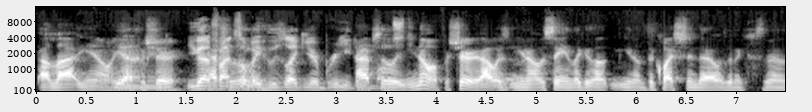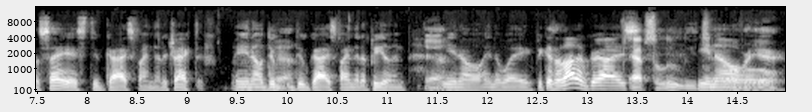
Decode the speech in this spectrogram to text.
a lot. You know, You yeah, know for I mean? sure. You got to find somebody who's like your breed. Absolutely, almost. you know, for sure. I was, Yeah. you know, I was saying like, uh, you know, the question that I was going to say is, do guys find that attractive? You know, do Yeah. do guys find that appealing? Yeah, You know, in a way, because a lot of guys, absolutely. you know, over here,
